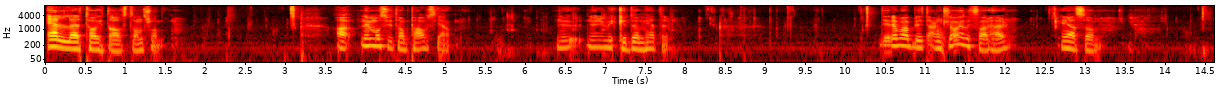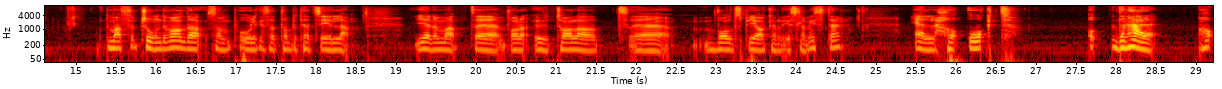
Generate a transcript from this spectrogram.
eller tagit avstånd från dem. Ja, nu måste vi ta en paus igen. Nu, nu är det mycket dumheter. Det de har blivit anklagade för här är alltså de här förtroendevalda som på olika sätt har betett sig illa. Genom att eh, vara uttalat eh, våldsbejakande islamister. Eller har åkt, och den här, har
